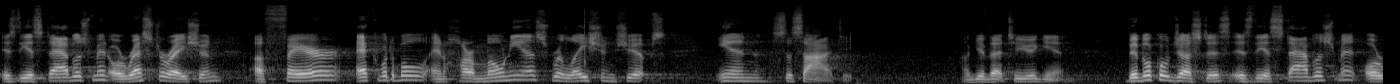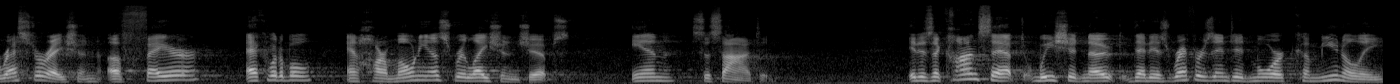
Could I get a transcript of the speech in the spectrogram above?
is the establishment or restoration of fair, equitable, and harmonious relationships in society. I'll give that to you again. Biblical justice is the establishment or restoration of fair, equitable, and harmonious relationships in society. It is a concept we should note that is represented more communally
